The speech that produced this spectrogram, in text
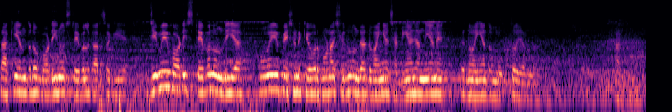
ਤਾਂ ਕਿ ਅੰਦਰੋਂ ਬਾਡੀ ਨੂੰ ਸਟੇਬਲ ਕਰ ਸਕੀਏ। ਜਿਵੇਂ ਬਾਡੀ ਸਟੇਬਲ ਹੁੰਦੀ ਹੈ ਉਵੇਂ ਹੀ ਪੇਸ਼ੈਂਟ ਕਿਉਰ ਹੋਣਾ ਸ਼ੁਰੂ ਹੁੰਦਾ ਦਵਾਈਆਂ ਛੱਡੀਆਂ ਜਾਂਦੀਆਂ ਨੇ ਤੇ ਦਵਾਈਆਂ ਤੋਂ ਮੁਕਤ ਹੋ ਜਾਂਦਾ। ਹਾਂਜੀ।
